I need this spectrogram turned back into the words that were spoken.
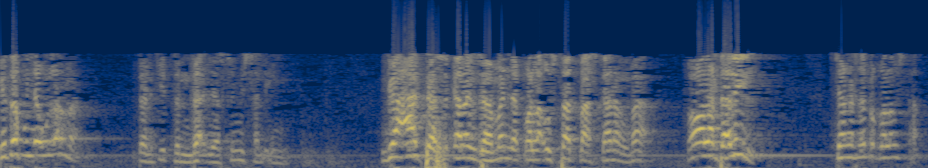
Kita punya ulama. Dan kita hendaknya semisal ini. Nggak ada sekarang zamannya kalau ustadz pak sekarang pak. Kalau dalil. Jangan sampai kalau ustadz.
